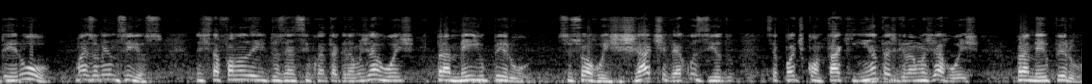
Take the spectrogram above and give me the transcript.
peru, mais ou menos isso. A gente está falando aí de 250 gramas de arroz para meio peru. Se o seu arroz já tiver cozido, você pode contar 500 gramas de arroz para meio peru.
